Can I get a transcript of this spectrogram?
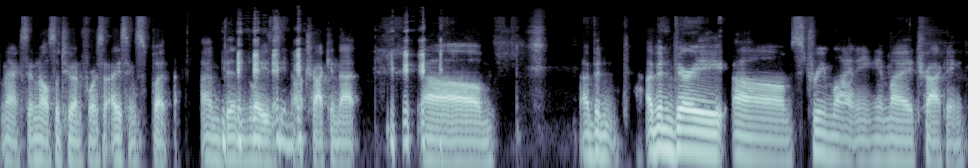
Max, and also two unforced icings, but I've been lazy not tracking that. Um, I've been I've been very um streamlining in my tracking.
